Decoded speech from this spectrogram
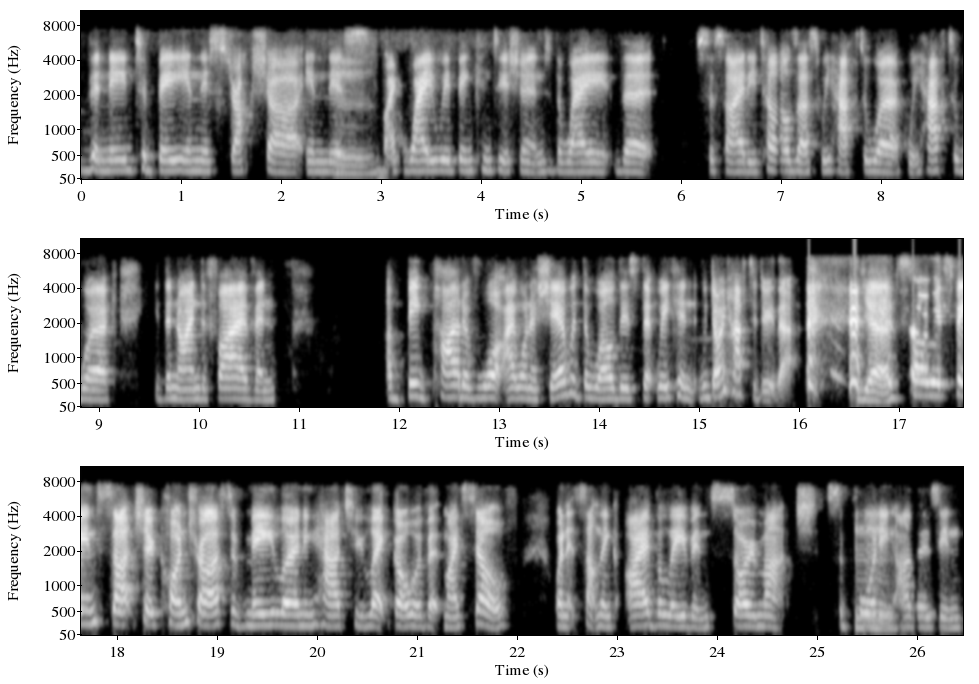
the need to be in this structure, in this mm. like way we've been conditioned, the way that society tells us we have to work, we have to work the nine to five. And a big part of what I want to share with the world is that we can, we don't have to do that. Yeah. so it's been such a contrast of me learning how to let go of it myself when it's something I believe in so much, supporting mm. others in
